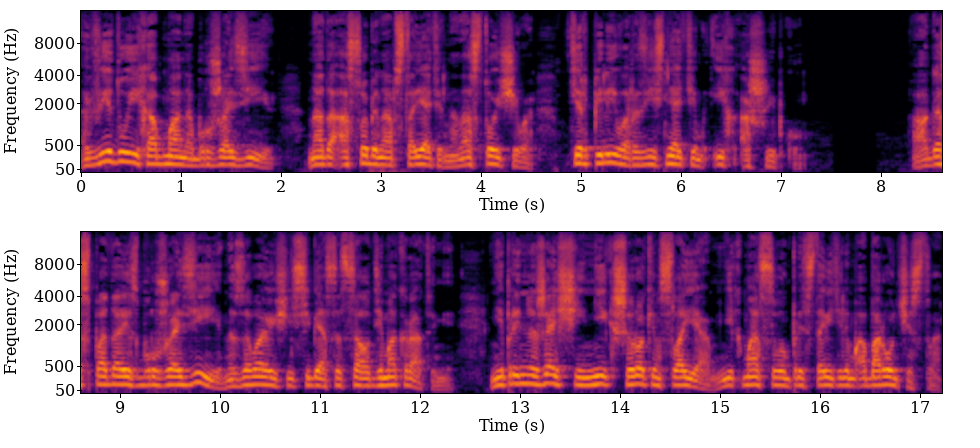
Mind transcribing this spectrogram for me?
ввиду их обмана буржуазии, надо особенно обстоятельно, настойчиво, терпеливо разъяснять им их ошибку. А господа из буржуазии, называющие себя социал-демократами, не принадлежащие ни к широким слоям, ни к массовым представителям оборончества,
